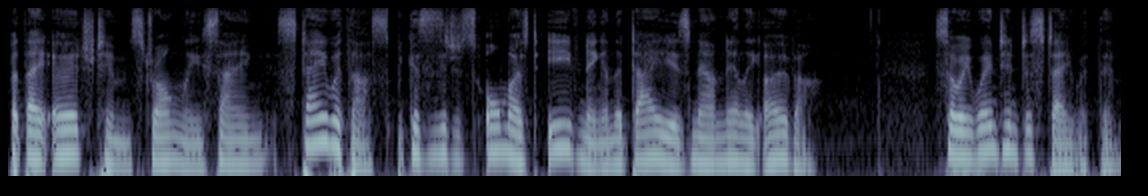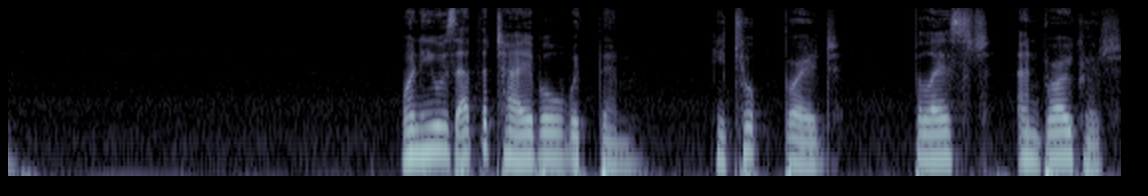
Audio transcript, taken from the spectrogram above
But they urged him strongly, saying, Stay with us, because it is almost evening and the day is now nearly over. So he went in to stay with them. When he was at the table with them, he took bread, blessed, and broke it,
